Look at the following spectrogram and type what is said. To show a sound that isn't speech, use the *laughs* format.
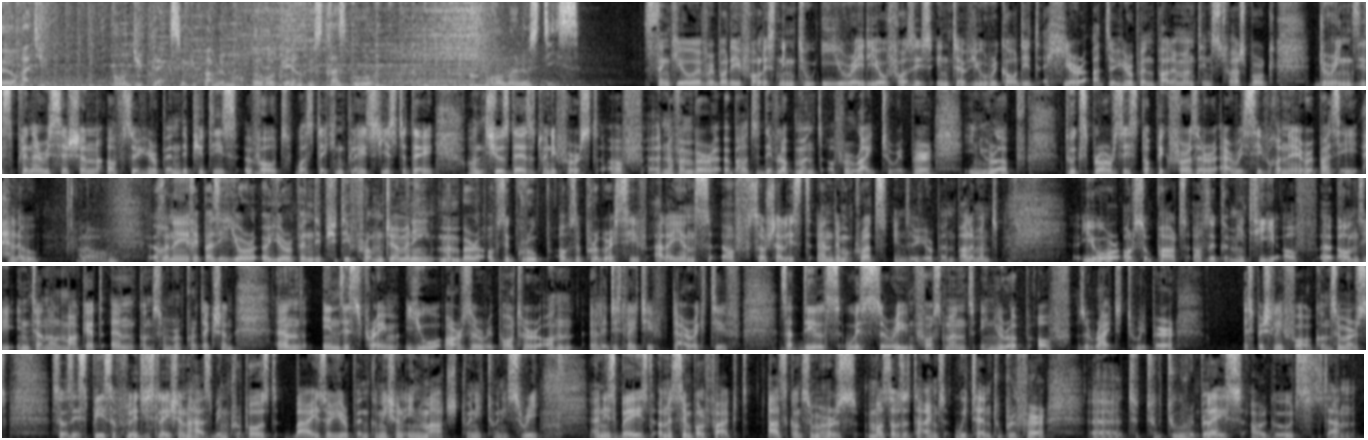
EU Radio. En duplex du Parlement européen de Strasbourg, Romain Lostis. Thank you, everybody, for listening to EU Radio for this interview recorded here at the European Parliament in Strasbourg. During this plenary session of the European deputies, a vote was taking place yesterday, on Tuesday, the 21st of uh, November, about the development of a right to repair in Europe. To explore this topic further, I receive René Repasi. Hello. Hello. René Repasi, you're a European deputy from Germany, member of the group of the Progressive Alliance of Socialists and Democrats in the European Parliament. You're also part of the Committee of, uh, on the Internal Market and Consumer Protection. And in this frame, you are the reporter on a legislative directive that deals with the reinforcement in Europe of the right to repair especially for consumers. So this piece of legislation has been proposed by the European Commission in March 2023 and is based on a simple fact. As consumers, most of the times we tend to prefer uh, to, to, to replace our goods than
